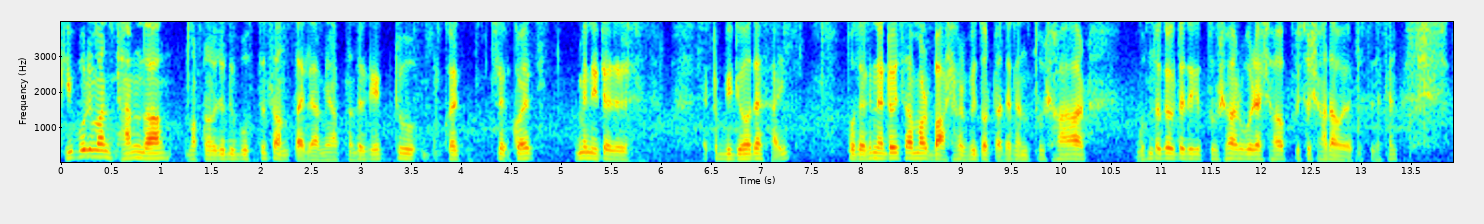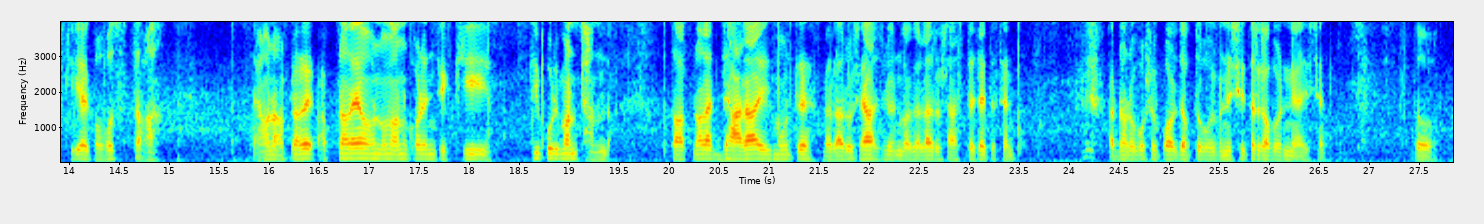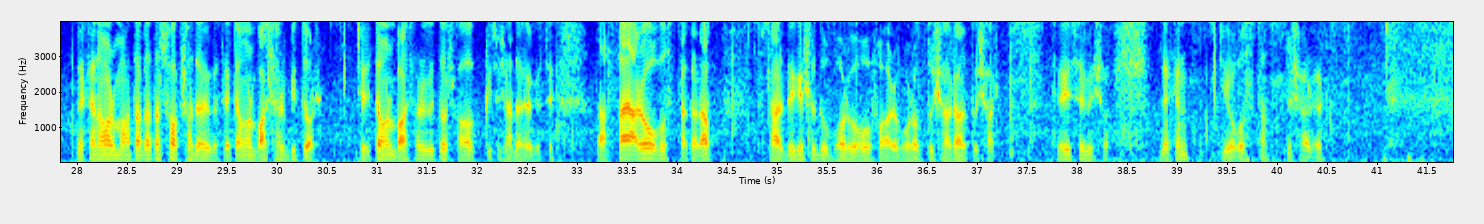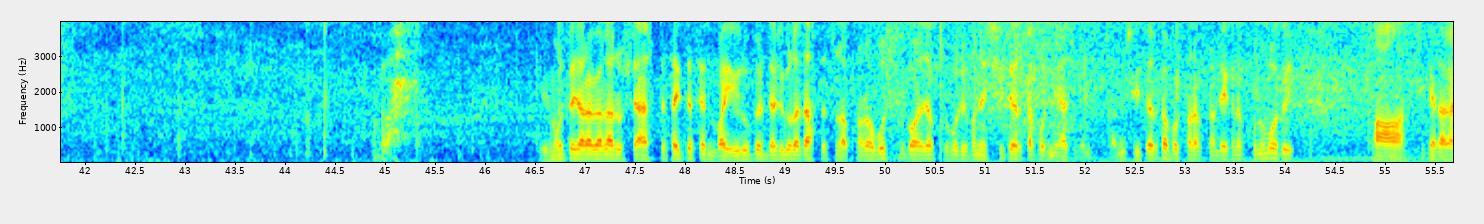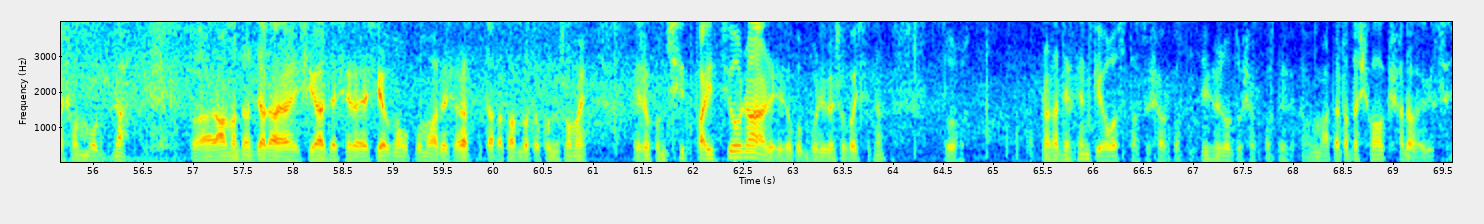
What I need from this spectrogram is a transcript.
কী পরিমাণ ঠান্ডা, আপনারা যদি বুঝতে চান তাহলে আমি আপনাদেরকে একটু কয়েক কয়েক মিনিটের একটা ভিডিও দেখাই। তো দেখেন, এটা হচ্ছে আমার বাসার ভিতরটা। দেখেন, তুষার, ঘুম থেকে ওইটা দেখি তুষার করে সব কিছু সাদা হয়ে উঠেছে দেখেন, কী এক অবস্থা। এখন আপনারা, আপনারাই অনুমান করেন যে কী কী পরিমাণ ঠান্ডা। তো আপনারা যারা এই মুহূর্তে বেলারুসে আসবেন বা বেলারুসে আসতে চাইতেছেন, আপনারা অবশ্যই পর্যাপ্ত পরিমাণে শীতের কাপড় নিয়ে আসছেন তো দেখেন আমার মাথা টাথা সব সাদা হয়ে গেছে, এটা আমার বাসার ভিতর। যেটা আমার বাসার ভিতর সব কিছু সাদা হয়ে গেছে। রাস্তায় আরও অবস্থা খারাপ। চারদিকে শুধু বরফ আর বরফ তুষার আর তুষার। এই সে বিষয়। দেখেন কী অবস্থা তুষারের। এই মুহূর্তে যারা বেলারুসে আসতে চাইতেছেন বা ইউরোপের দেশগুলোতে আসতেছেন, আপনারা অবশ্যই পর্যাপ্ত পরিমাণে শীতের কাপড় নিয়ে আসবেন। কারণ শীতের কাপড় ছাড়া আপনাদের এখানে কোনোভাবেই টিকে থাকা সম্ভব না। তো আর আমাদের যারা এশিয়া দেশের, এশিয়া উপমহাদেশের আছে, তারা তো আমরা তো কোনো সময় এরকম শীত পাইছিও না আর এরকম পরিবেশও পাইছি না। তো আপনারা দেখেন কী অবস্থা তুষারপাত। এই হলো তুষারপাত, দেখেন আমার মাথা টাতা সব সাদা হয়ে গেছে।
